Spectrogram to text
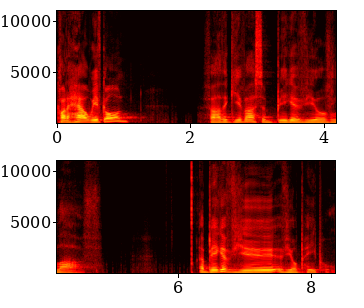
kind of how we've gone. Father, give us a bigger view of love, a bigger view of your people.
